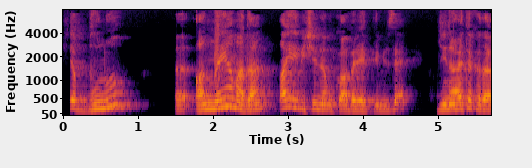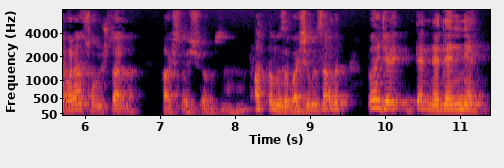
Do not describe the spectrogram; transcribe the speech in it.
İşte bunu e, anlayamadan aynı biçimde mukabele ettiğimizde cinayete kadar varan sonuçlarla karşılaşıyoruz. Aklımızı başımıza alıp öncelikle nedenini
